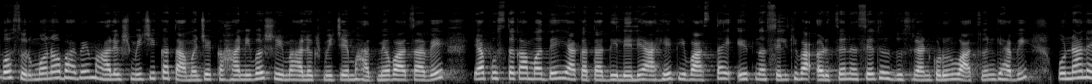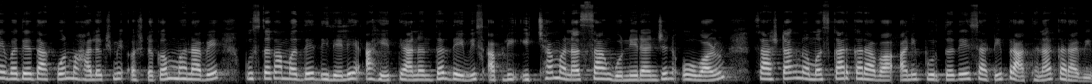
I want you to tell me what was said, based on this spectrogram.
बसून मनोभावे महालक्ष्मीची कथा म्हणजे कहाणी व श्री महालक्ष्मीचे महात्म्य वाचावे. या पुस्तकामध्ये या कथा दिलेल्या आहेत. ती वाचता येत नसेल किंवा अडचण असेल तर दुसऱ्यांकडून वाचून घ्यावी. पुन्हा नैवेद्य दाखवून महालक्ष्मी अष्टकम म्हणावे. पुस्तकामध्ये दिलेले आहे त्यानंतर देवीस आपली इच्छा मनात सांगून निरंजन ओवाळून साष्टांग नमस्कार करावा आणि पूर्ततेसाठी प्रार्थना करावी.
